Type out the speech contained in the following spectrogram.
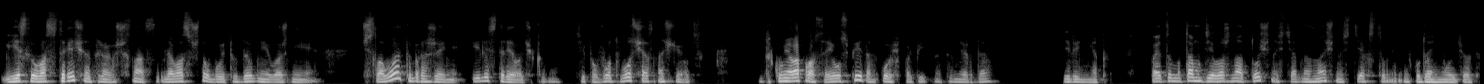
если у вас встреча, например, в 16, для вас что будет удобнее и важнее? Числовое отображение или стрелочками? Типа вот-вот сейчас начнется. Так у меня вопрос, а я успею там кофе попить, например, да? Или нет? Поэтому там, где важна точность и однозначность, текста никуда не уйдет.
